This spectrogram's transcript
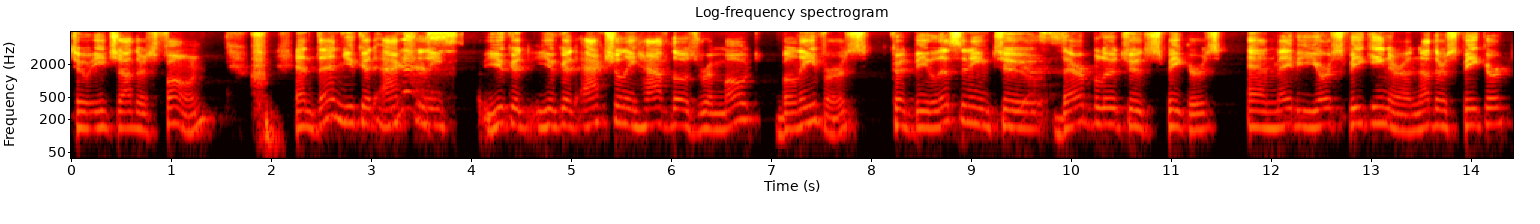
to each other's phone. And then you could actually Yes. you could you could actually have those remote believers could be listening to Yes. their bluetooth speakers and maybe you're speaking or another speaker.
